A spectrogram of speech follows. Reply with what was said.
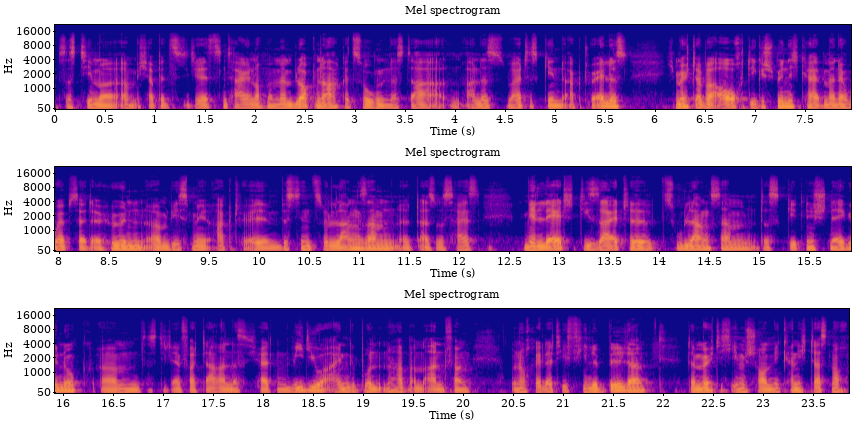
ist das Thema, ähm, ich habe jetzt die letzten Tage nochmal meinen Blog nachgezogen, dass da alles weitestgehend aktuell ist. Ich möchte aber auch die Geschwindigkeit meiner Website erhöhen. Ähm, die ist mir aktuell ein bisschen zu langsam. Also das heißt, mir lädt die Seite zu langsam. Das geht nicht schnell genug. Ähm, das liegt einfach daran, dass ich halt ein Video eingebunden habe am Anfang und noch relativ viele Bilder. Da möchte ich eben schauen, wie kann ich das noch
